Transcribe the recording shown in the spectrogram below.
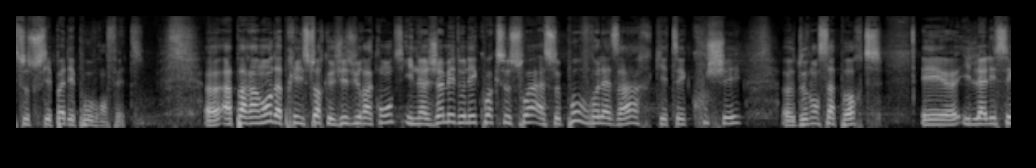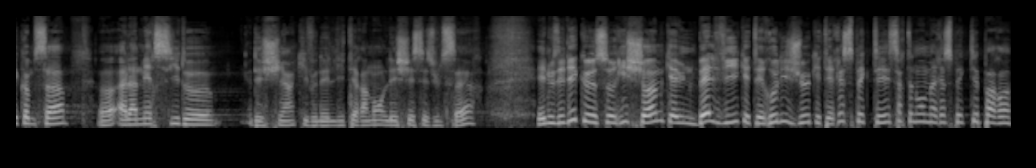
Il ne se souciait pas des pauvres, en fait. Euh, apparemment, d'après l'histoire que Jésus raconte, il n'a jamais donné quoi que ce soit à ce pauvre Lazare qui était couché euh, devant sa porte. Et euh, il l'a laissé comme ça, à la merci de, des chiens qui venaient littéralement lécher ses ulcères. Et il nous est dit que ce riche homme qui a une belle vie, qui était religieux, qui était respecté, certainement mais respecté par,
